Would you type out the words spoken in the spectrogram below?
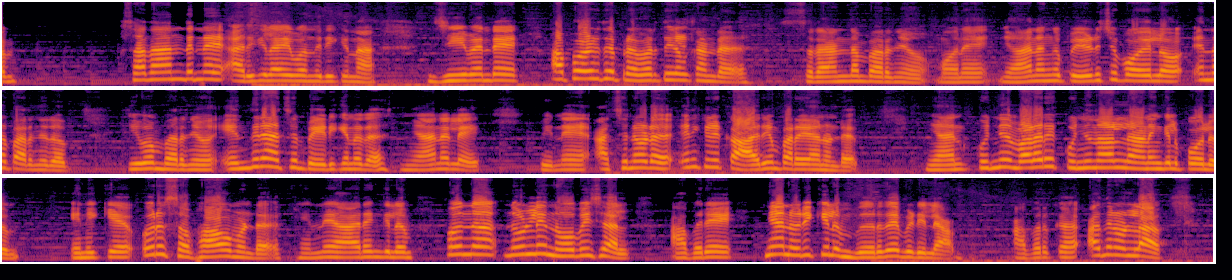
സദാനന്ദന്റെ അരികിലായി വന്നിരിക്കുന്ന ജീവന്റെ അപ്പോഴത്തെ പ്രവൃത്തികൾ കണ്ട് സദാനന്ദൻ പറഞ്ഞു മോനെ ഞാൻ അങ്ങ് പേടിച്ചു പോയല്ലോ എന്ന് പറഞ്ഞതും ജീവൻ പറഞ്ഞു എന്തിനാ അച്ഛൻ പേടിക്കുന്നത്? ഞാനല്ലേ? പിന്നെ അച്ഛനോട് എനിക്കൊരു കാര്യം പറയാനുണ്ട്. ഞാൻ കുഞ്ഞു വളരെ കുഞ്ഞുനാളിലാണെങ്കിൽ പോലും എനിക്ക് ഒരു സ്വഭാവമുണ്ട്. എന്നെ ആരെങ്കിലും ഒന്ന് നുള്ളി നോപിച്ചാൽ അവരെ ഞാൻ ഒരിക്കലും വെറുതെ വിടില്ല. അവർക്ക് അതിനുള്ള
